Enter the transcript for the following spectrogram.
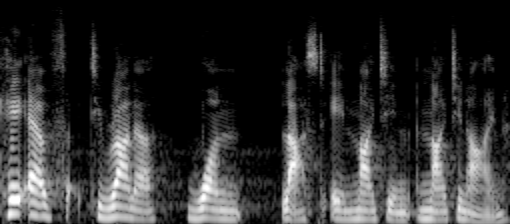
KF Tirana won last in 1999.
